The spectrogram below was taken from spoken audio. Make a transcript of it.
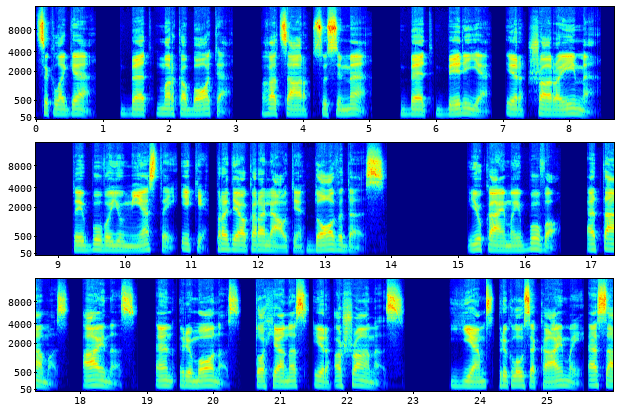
Ciklage, Bet Markabote, Hacar Susime, Bet Birije ir Šaraime. Tai buvo jų miestai iki pradėjo karaliauti Dovidas. Jų kaimai buvo Etamas, Ainas, En Rimonas, Tochenas ir Ašanas. Jiems priklausė kaimai esą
